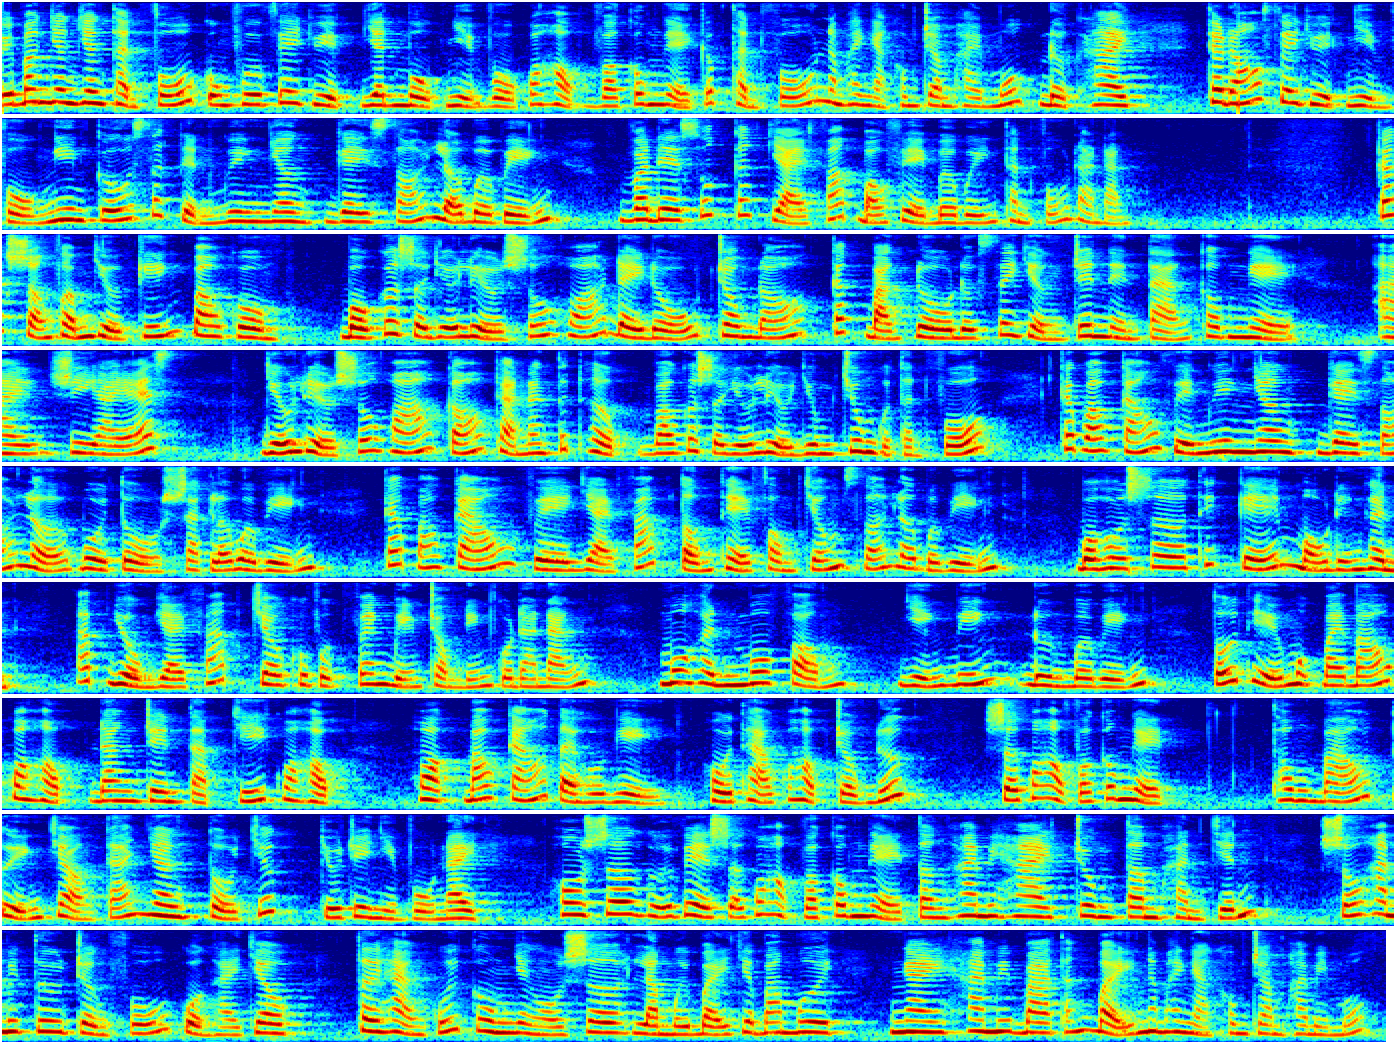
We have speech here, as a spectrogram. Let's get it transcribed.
Ủy ban Nhân dân thành phố cũng vừa phê duyệt danh mục nhiệm vụ khoa học và công nghệ cấp thành phố năm 2021 đợt 2. Theo đó, phê duyệt nhiệm vụ nghiên cứu xác định nguyên nhân gây sói lở bờ biển và đề xuất các giải pháp bảo vệ bờ biển thành phố Đà Nẵng. Các sản phẩm dự kiến bao gồm bộ cơ sở dữ liệu số hóa đầy đủ, trong đó các bản đồ được xây dựng trên nền tảng công nghệ IGIS, dữ liệu số hóa có khả năng tích hợp vào cơ sở dữ liệu dùng chung của thành phố, các báo cáo về nguyên nhân gây sói lở bồi tụ sạt lở bờ biển, các báo cáo về giải pháp tổng thể phòng chống xói lở bờ biển, bộ hồ sơ thiết kế mẫu điển hình áp dụng giải pháp cho khu vực ven biển trọng điểm của Đà Nẵng, mô hình mô phỏng diễn biến đường bờ biển, tối thiểu một bài báo khoa học đăng trên tạp chí khoa học hoặc báo cáo tại hội nghị, hội thảo khoa học trong nước. Sở Khoa học và Công nghệ thông báo tuyển chọn cá nhân tổ chức chủ trì nhiệm vụ này. Hồ sơ gửi về Sở Khoa học và Công nghệ tầng 22 Trung tâm Hành chính, số 24 Trần Phú, quận Hải Châu. Thời hạn cuối cùng nhận hồ sơ là 17 giờ 30 ngày 23 tháng 7 năm 2021.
